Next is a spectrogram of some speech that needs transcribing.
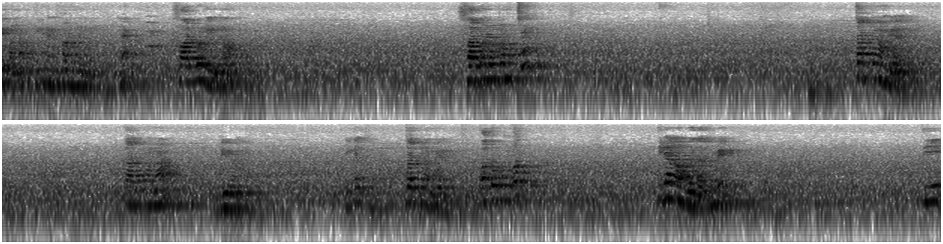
এখানে এখানে সর্বনিম্ন হ্যাঁ? সর্বনিম্ন সর্বনিম্ন হচ্ছে চট্টগ্রাম বিভাগে চট্টগ্রাম বিভাগে ঠিক আছে? চট্টগ্রাম বিভাগে কত অনুপাত তিরানব্বই দশমিক তিন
